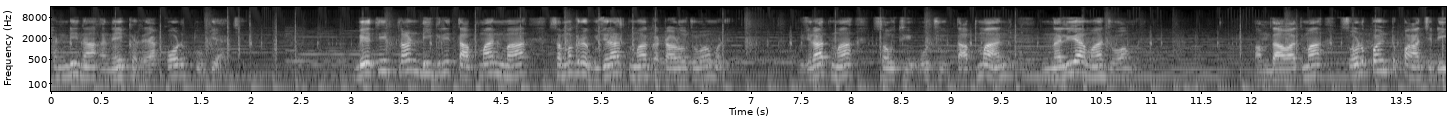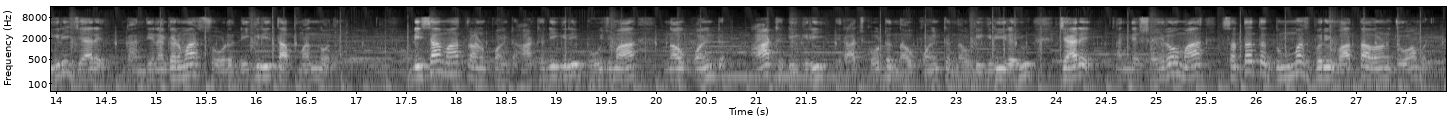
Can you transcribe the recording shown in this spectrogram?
ઠંડીના અનેક રેકોર્ડ તૂટ્યા છે. બેથી ત્રણ ડિગ્રી તાપમાનમાં સમગ્ર ગુજરાતમાં ઘટાડો જોવા મળ્યો. ગુજરાતમાં સૌથી ઓછું તાપમાન નલિયામાં જોવા મળ્યું. અમદાવાદમાં સોળ પોઈન્ટ પાંચ ડિગ્રી જ્યારે ગાંધીનગરમાં સોળ ડિગ્રી તાપમાન નોંધાયું. ડીસામાં ત્રણ પોઈન્ટ આઠ ડિગ્રી, ભુજમાં નવ પોઈન્ટ આઠ ડિગ્રી, રાજકોટ નવ પોઈન્ટ નવ ડિગ્રી રહ્યું. જ્યારે અન્ય શહેરોમાં સતત ધુમ્મસભર્યું વાતાવરણ જોવા મળ્યું.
